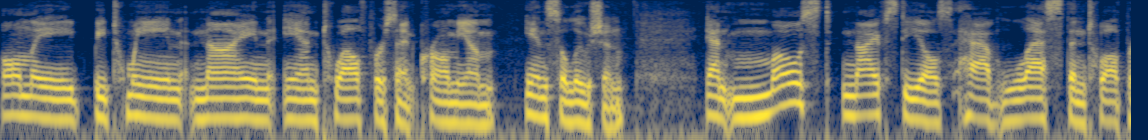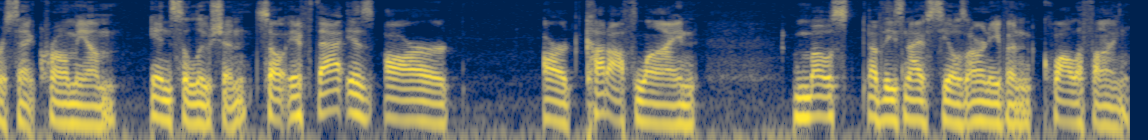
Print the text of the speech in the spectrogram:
only between 9 and 12% chromium in solution. And most knife steels have less than 12% chromium in solution. So if that is our our cutoff line, most of these knife steels aren't even qualifying.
